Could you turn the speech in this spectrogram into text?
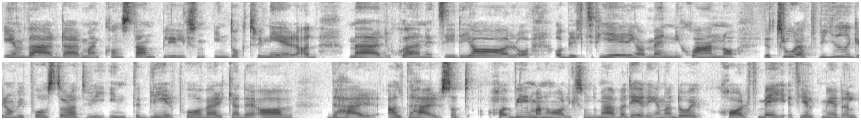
i en värld där man konstant blir liksom indoktrinerad med skönhetsideal och objektifiering av människan. Och jag tror att vi ljuger om vi påstår att vi inte blir påverkade av det här, allt det här. Så att, vill man ha liksom de här värderingarna då är sjal för mig ett hjälpmedel.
